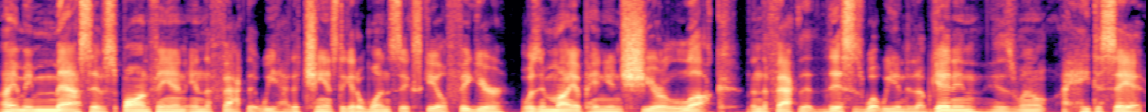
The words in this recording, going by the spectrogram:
I am a massive Spawn fan, and the fact that we had a chance to get a 1 6 scale figure was, in my opinion, sheer luck. And the fact that this is what we ended up getting is, well, I hate to say it,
